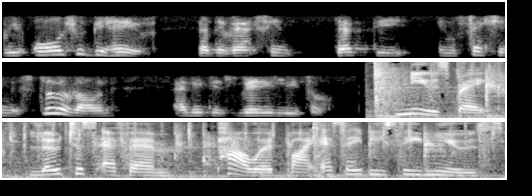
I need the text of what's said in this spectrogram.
we all should behave that the vaccine, that the infection is still around and it is very lethal. Newsbreak, Lotus FM, powered by SABC News.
